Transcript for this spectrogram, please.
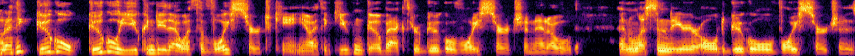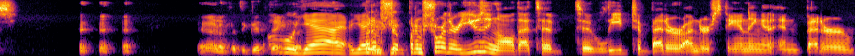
but i Um, think google google you can do that with the voice search can't you i think you can go back through google voice search and it'll and listen to your old google voice searches I don't know if it's a good thing. oh but- yeah, yeah. but I'm sure, but I'm sure they're using all that to to lead to better understanding and, and better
